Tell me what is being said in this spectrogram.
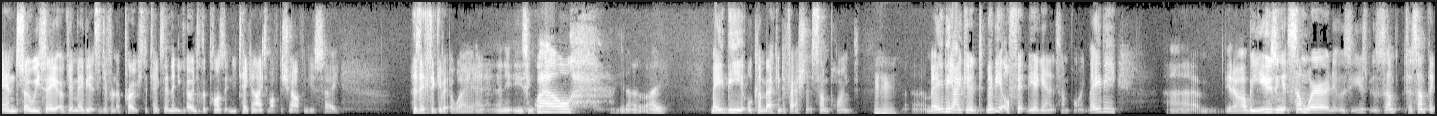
and so we say, okay, maybe it's a different approach that takes. it. And then you go into the closet and you take an item off the shelf and you say, as if to give it away, and, and you think, well, you know, I maybe it will come back into fashion at some point. Mm-hmm. Uh, maybe I could, maybe it'll fit me again at some point. Maybe, um, you know, I'll be using it somewhere, and it was used for, some, for something.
